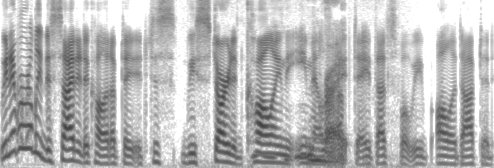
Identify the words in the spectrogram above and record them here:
We never really decided to call it update. It just we started calling the emails right. update. That's what we all adopted.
